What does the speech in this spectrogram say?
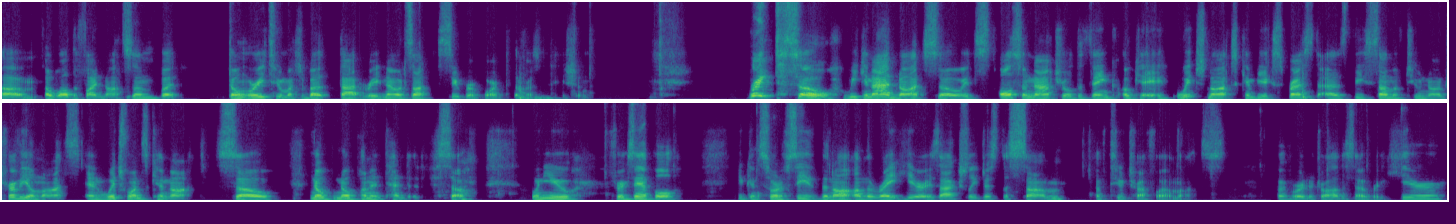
um, a well-defined knot sum, but don't worry too much about that right now. It's not super important to the presentation. Right, so we can add knots. So it's also natural to think, okay, which knots can be expressed as the sum of two non-trivial knots and which ones cannot? So no, no pun intended. So when you, for example, you can sort of see the knot on the right here is actually just the sum of two trefoil knots. If I were to draw this out right here,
